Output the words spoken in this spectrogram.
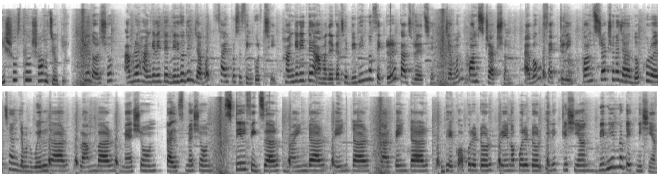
বিশ্বস্ত সহযোগী। প্রিয় দর্শক আমরা হাঙ্গেরিতে দীর্ঘদিন যাবৎ ফাইল প্রসেসিং করছি। হাঙ্গেরিতে আমাদের কাছে বিভিন্ন সেক্টরের কাজ রয়েছে, যেমন কনস্ট্রাকশন এবং ফ্যাক্টরি। কনস্ট্রাকশনে যারা দক্ষ রয়েছেন, যেমন welder, plumber, mason, tiles mason, steel fixer, binder, painter carpenter ভেক অপারেটর, ক্রেন অপারেটর, ইলেকট্রিশিয়ান, বিভিন্ন টেকনিশিয়ান।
